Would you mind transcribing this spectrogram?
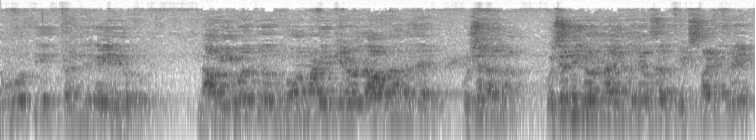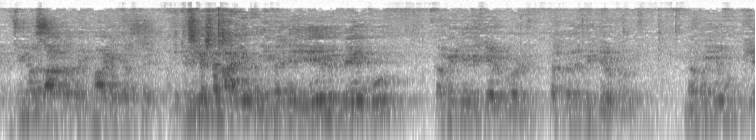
ಪೂರ್ತಿ ತಂತ್ರಿ ಇರೋದು. ನಾವು ಇವತ್ತು ಫೋನ್ ಮಾಡಿ ಕೇಳೋದು ಅವ್ರನ್ನ ಕುಶನಲ್ಲ. ಕುಶನಿಗೆ ಅವ್ರನ್ನ ಇಂಥ ದಿವಸ ಫಿಕ್ಸ್ ಮಾಡಿದ್ರೆ ನಿಮ್ಮ ನೀವು ಮಾಡಿದಷ್ಟೇ discussion ಆಗಿದೆ. ನಿಮಗೆ ಏನು ಬೇಕು ಕಮಿಟಿಯಿಂದ ಕೇಳ್ಕೊಳ್ಳಿ ತಕ್ಕದಿಂದ ಕೇಳ್ಕೊಳ್ಳಿ. ನಮಗೆ ಮುಖ್ಯ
